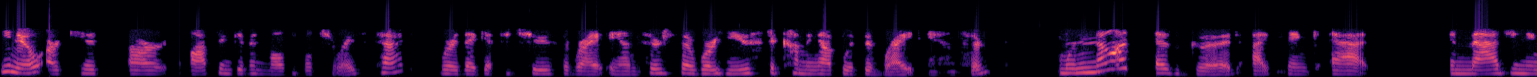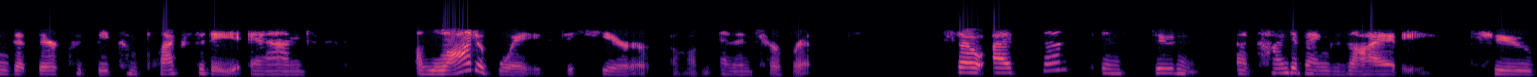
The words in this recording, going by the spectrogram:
you know, our kids are often given multiple choice tests where they get to choose the right answer. So we're used to coming up with the right answer. We're not as good, I think, at imagining that there could be complexity and a lot of ways to hear um, and interpret. So I've sensed in students a kind of anxiety to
